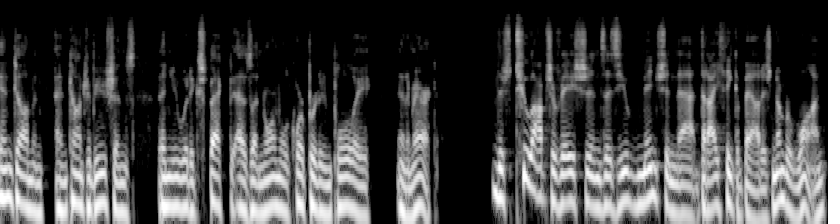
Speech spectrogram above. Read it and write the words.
income and, and contributions than you would expect as a normal corporate employee in America. There's two observations as you mentioned that that I think about is number one,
